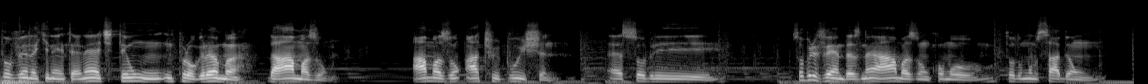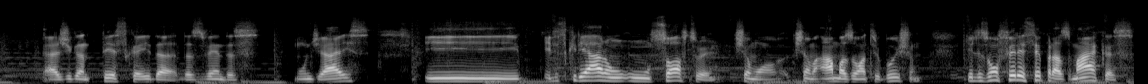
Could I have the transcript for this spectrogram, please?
Tô vendo aqui na internet, tem um, um programa da Amazon, Amazon Attribution, é sobre sobre vendas, né? A Amazon, como todo mundo sabe, é um, é a gigantesca aí da, das vendas mundiais. E eles criaram um software que chama, que chama Amazon Attribution, que eles vão oferecer para as marcas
